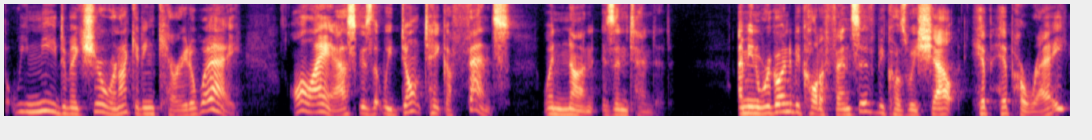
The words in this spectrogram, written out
but we need to make sure we're not getting carried away. All I ask is that we don't take offense when none is intended. I mean, we're going to be called offensive because we shout hip hip hooray?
